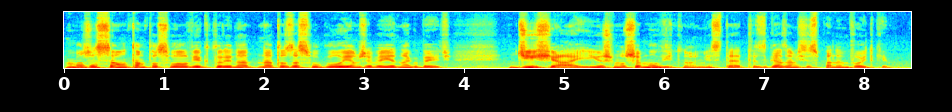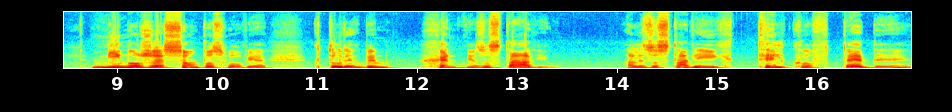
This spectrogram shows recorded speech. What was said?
może są tam posłowie, którzy na, na, to zasługują, żeby jednak być. Dzisiaj już muszę mówić, no niestety, zgadzam się z panem Wojtkiem. Mimo, że są posłowie, których bym chętnie zostawił, ale zostawię ich tylko wtedy,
